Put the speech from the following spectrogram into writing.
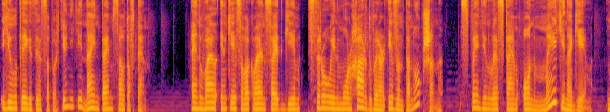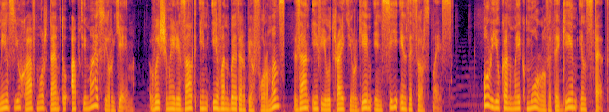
you'll take this opportunity 9 times out of 10. And while in case of a client-side game, throwing more hardware isn't an option, spending less time on making a game means you have more time to optimize your game, which may result in even better performance than if you tried your game in C in the first place. Or you can make more of the game instead.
